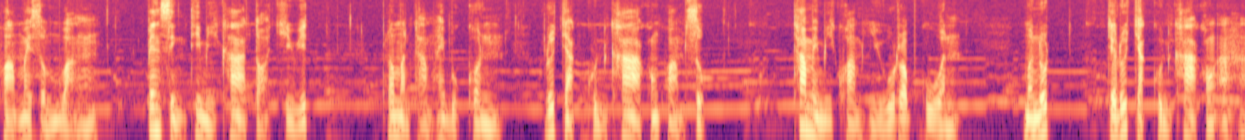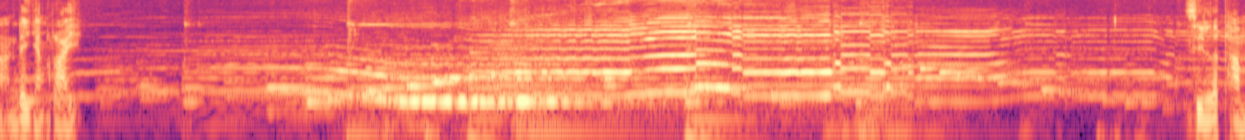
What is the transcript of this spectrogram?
ความไม่สมหวัง เป็นสิ่งที่มีค่าต่อชีวิต เพราะมันทำให้บุคคลรู้จักคุณค่าของความสุข ถ้าไม่มีความหิวรบกวน มนุษย์จะรู้จักคุณค่าของอาหารได้อย่างไรศีลธรรม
